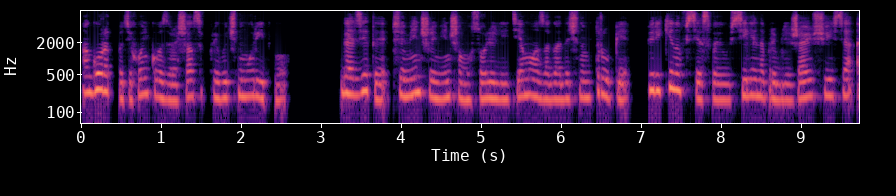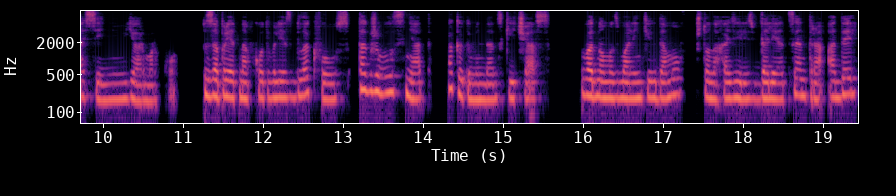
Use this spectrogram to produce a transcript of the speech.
а город потихоньку возвращался к привычному ритму. Газеты все меньше и меньше мусолили тему о загадочном трупе, перекинув все свои усилия на приближающуюся осеннюю ярмарку. Запрет на вход в лес Блэк Фоллс также был снят, как и комендантский час. В одном из маленьких домов, что находились вдали от центра, Адель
